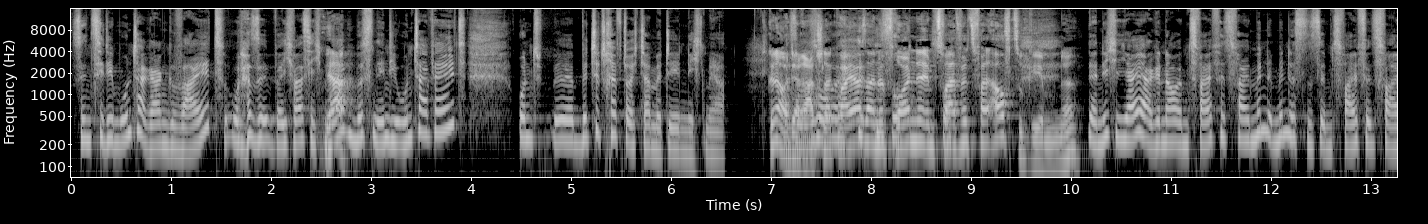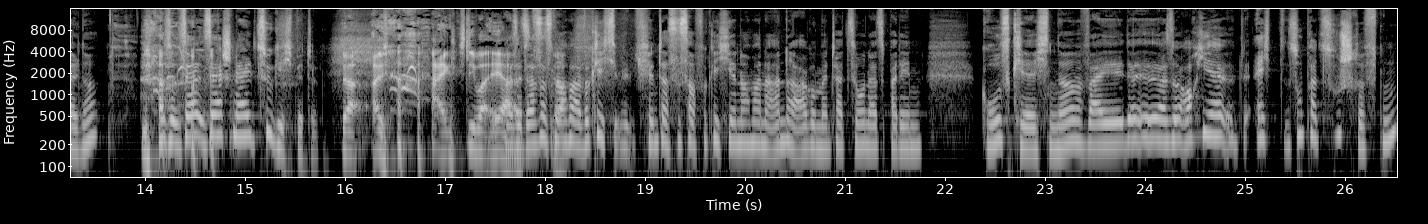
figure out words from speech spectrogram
sind sie dem Untergang geweiht oder sie, ich weiß nicht mehr, Ja. müssen in die Unterwelt und äh, bitte trefft euch da mit denen nicht mehr. Genau, der Also so- Ratschlag war ja, seine so- Freunde im so- Zweifelsfall aufzugeben, ne? Ja, nicht, ja, ja, genau, im Zweifelsfall, min- mindestens im Zweifelsfall, ne? Also sehr, sehr schnell, zügig bitte. Ja, eigentlich lieber eher. Also als- das ist ja. nochmal wirklich, ich finde, das ist auch wirklich hier nochmal eine andere Argumentation als bei den Großkirchen, ne? Weil, äh, also auch hier echt super Zuschriften.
